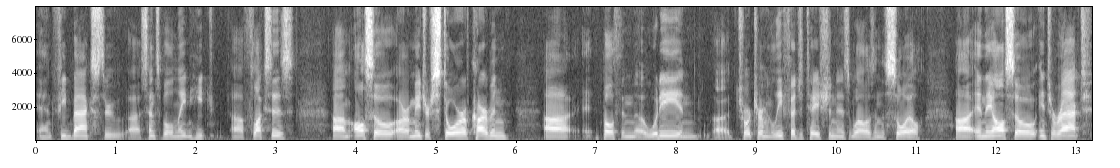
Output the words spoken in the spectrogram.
and feedbacks through uh, sensible and latent heat fluxes. Um, also, are a major store of carbon, both in the woody and short-term and leaf vegetation, as well as in the soil. and they also interact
